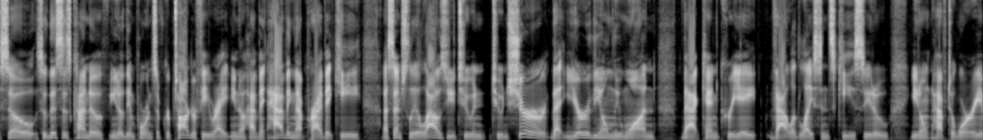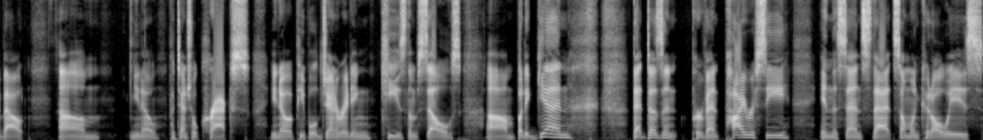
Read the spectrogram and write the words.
so so this is kind of you know the importance of cryptography right you know having having that private key essentially allows you to in, to ensure that you're the only one that can create valid license keys so you you don't have to worry about um, you know, potential cracks, you know, people generating keys themselves. Um, but again, that doesn't prevent piracy in the sense that someone could always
